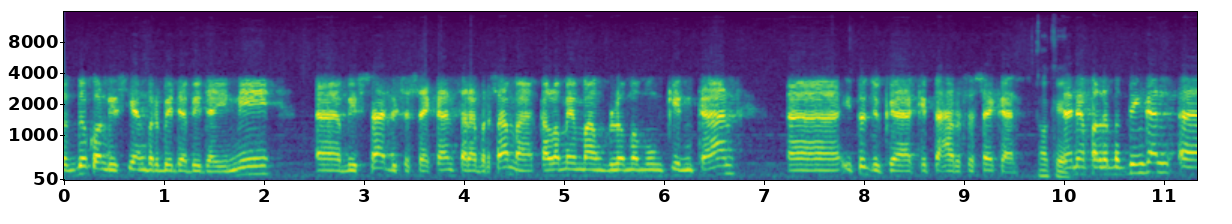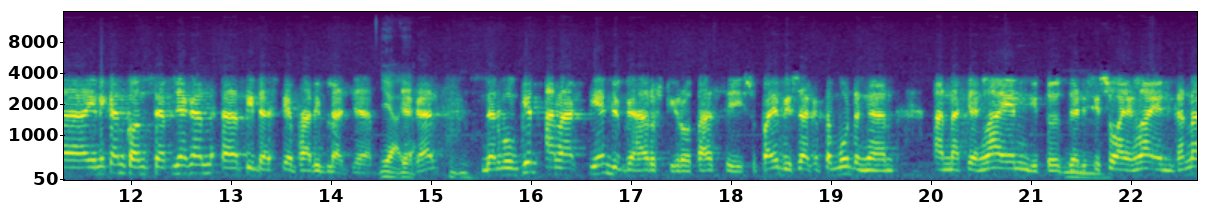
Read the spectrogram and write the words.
tentu kondisi yang berbeda-beda ini bisa diselesaikan secara bersama kalau memang belum memungkinkan uh, itu juga kita harus selesaikan. Okay. Dan yang paling penting kan uh, ini kan konsepnya kan uh, tidak setiap hari belajar, yeah, ya yeah. kan? Hmm. Dan mungkin anaknya juga harus dirotasi supaya bisa ketemu dengan anak yang lain gitu, hmm. dari siswa yang lain. Karena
